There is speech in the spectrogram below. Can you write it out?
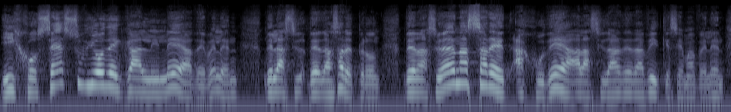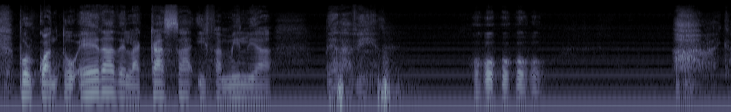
Y José subió de Galilea, de Belén, de, la, de Nazaret, perdón, de la ciudad de Nazaret a Judea, a la ciudad de David, que se llama Belén, por cuanto era de la casa y familia de David. Oh, oh, oh, oh my God.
